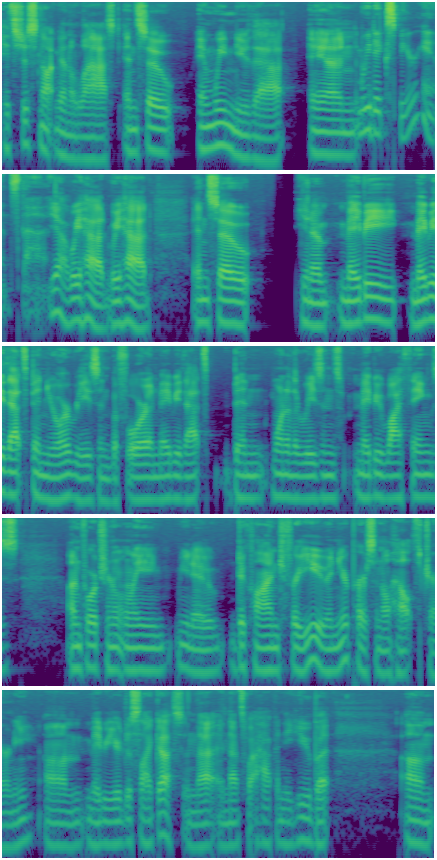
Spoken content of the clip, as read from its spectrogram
it's just not going to last. And so, and we knew that, and we'd experienced that. Yeah, we had, we had, and so you know maybe maybe that's been your reason before, and maybe that's been one of the reasons maybe why things unfortunately you know declined for you in your personal health journey. Um, maybe you're just like us, and that and that's what happened to you, but um,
